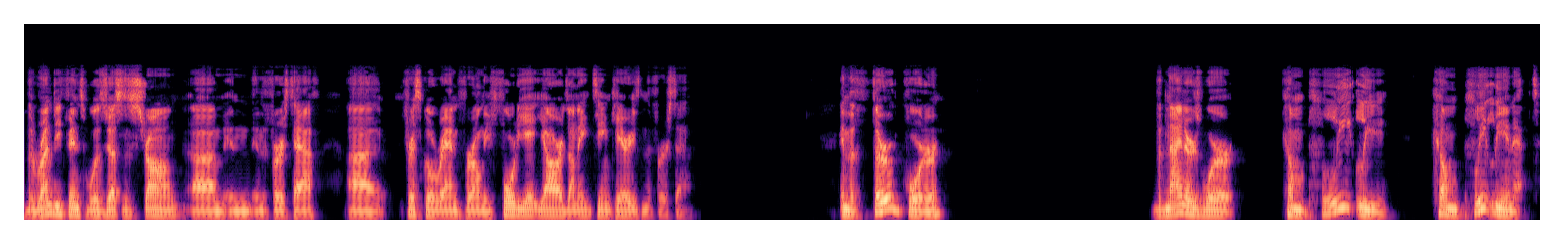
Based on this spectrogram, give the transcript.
the run defense was just as strong um, in in the first half. Uh, Frisco ran for only 48 yards on 18 carries in the first half. In the third quarter, the Niners were completely, completely inept.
